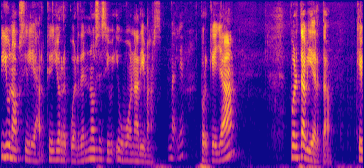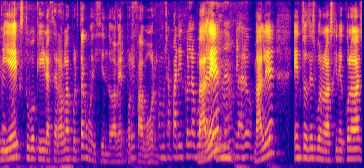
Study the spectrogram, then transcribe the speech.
y una auxiliar, que yo recuerde. No sé si hubo nadie más, Vale. porque ya puerta abierta. Que mi ex tuvo que ir a cerrar la puerta como diciendo, a ver, por favor. Vamos a parir con la puerta ¿Vale? abierta, claro. ¿Vale? Entonces, bueno, las ginecólogas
